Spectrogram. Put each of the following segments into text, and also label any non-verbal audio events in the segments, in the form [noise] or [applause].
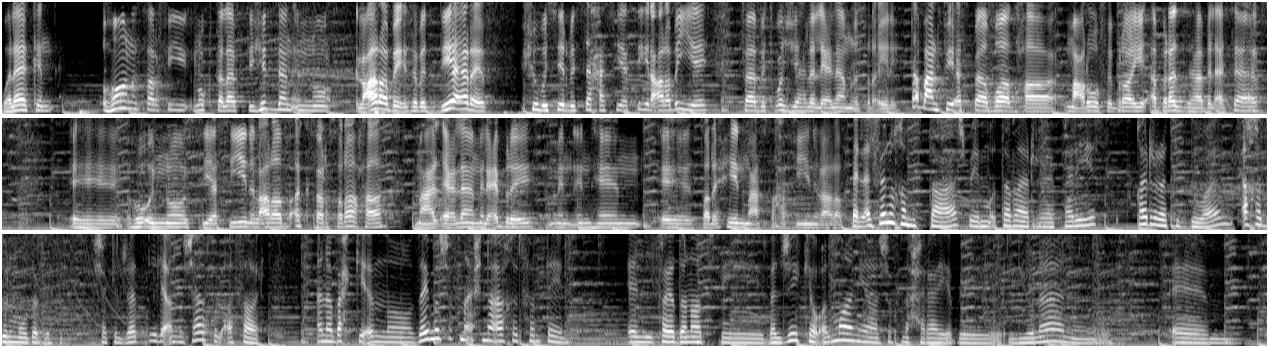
ولكن هون صار في نقطة لافتة جدا إنه العربي إذا بده يعرف شو بيصير بالساحة السياسية العربية فبتوجه للإعلام الإسرائيلي. طبعا في أسباب واضحة معروفة برأيي أبرزها بالأساس إيه، هو إنه السياسيين العرب أكثر صراحة مع الإعلام العبري من إنهن إيه، صريحين مع الصحفيين العرب. بال 2015 بمؤتمر باريس قررت الدول أخذوا الموضوع بشكل جدي لأنه شافوا الآثار أنا بحكي إنه زي ما شفنا إحنا آخر سنتين الفيضانات في بلجيكا وألمانيا شفنا حرايق باليونان و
